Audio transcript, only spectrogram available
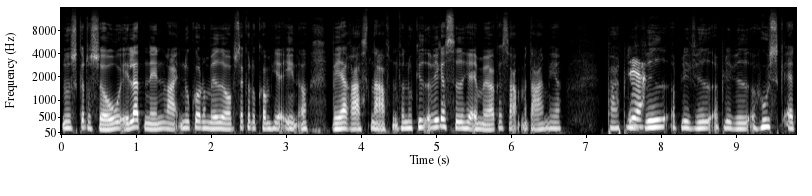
nu skal du sove, eller den anden vej, nu går du med op, så kan du komme her ind og være resten af aftenen, for nu gider vi ikke at sidde her i mørke sammen med dig mere. Bare bliv Ja. ved og bliv ved og bliv ved, og husk, at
